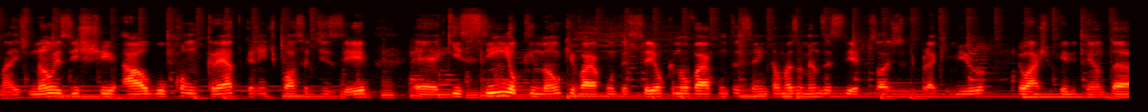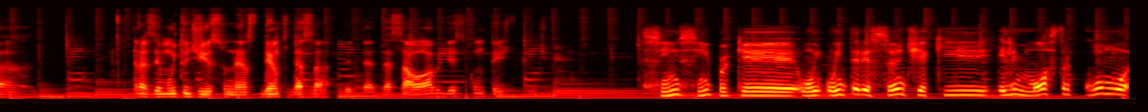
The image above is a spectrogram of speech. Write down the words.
mas não existe algo concreto que a gente possa dizer é, que sim ou que não, que vai acontecer ou que não vai acontecer. Então, mais ou menos esse episódio de Black Mirror, eu acho que ele tenta trazer muito disso né, dentro dessa, de, dessa obra e desse contexto que a gente vive. Sim, sim, porque o, o interessante é que ele mostra como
